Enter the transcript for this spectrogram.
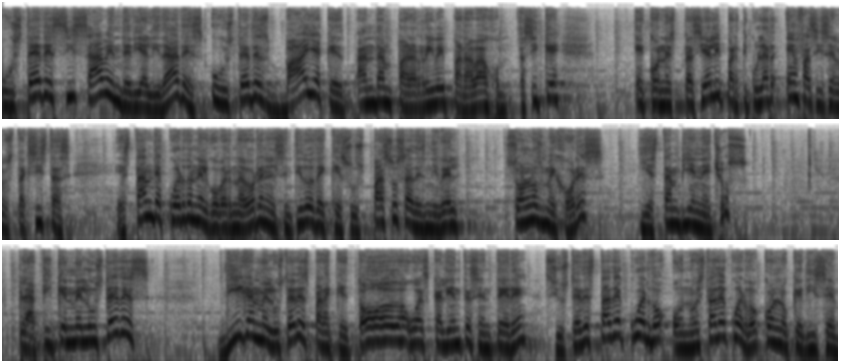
Ustedes sí saben de vialidades. Ustedes vaya que andan para arriba y para abajo. Así que, eh, con especial y particular énfasis en los taxistas, ¿están de acuerdo en el gobernador en el sentido de que sus pasos a desnivel son los mejores y están bien hechos? Platíquenmelo ustedes. Díganmelo ustedes para que todo Aguascalientes se entere si usted está de acuerdo o no está de acuerdo con lo que dice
